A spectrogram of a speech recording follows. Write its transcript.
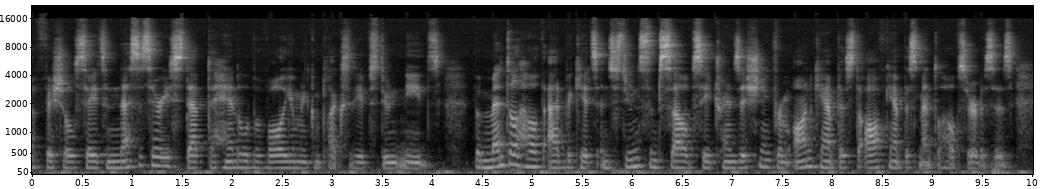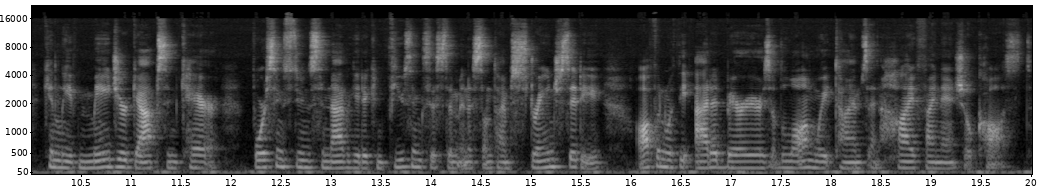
officials say it's a necessary step to handle the volume and complexity of student needs, but mental health advocates and students themselves say transitioning from on campus to off campus mental health services can leave major gaps in care, forcing students to navigate a confusing system in a sometimes strange city, often with the added barriers of long wait times and high financial cost.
